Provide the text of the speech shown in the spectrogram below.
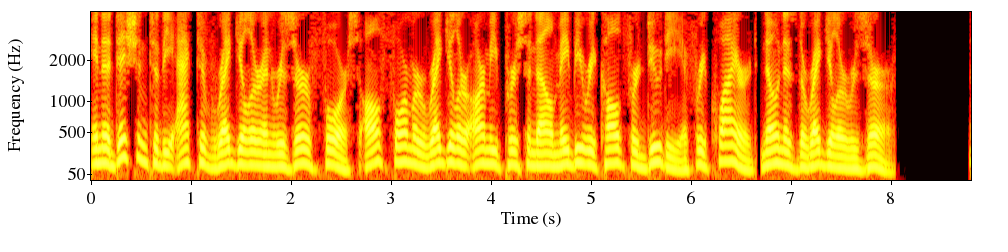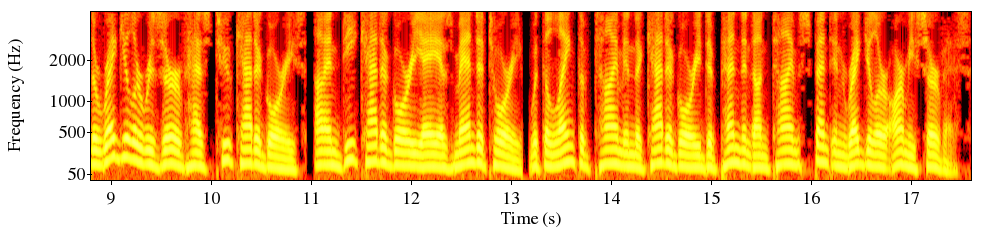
In addition to the active regular and reserve force all former regular Army personnel may be recalled for duty if required known as the Regular Reserve. The Regular Reserve has two categories, A and D. Category A is mandatory, with the length of time in the category dependent on time spent in regular Army service.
